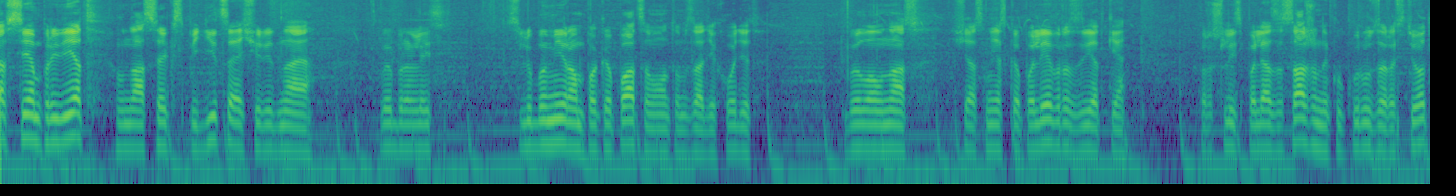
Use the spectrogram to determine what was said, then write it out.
Друзья, всем привет! У нас экспедиция очередная. Выбрались с Любомиром покопаться, вон там сзади ходит. Было у нас сейчас несколько полей в разведке. Прошлись поля засажены, кукуруза растет.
